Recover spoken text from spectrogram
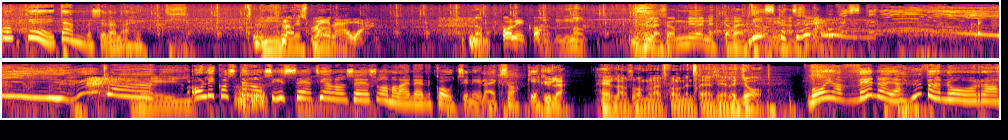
Okei, tämmöisellä lähettiin. No, Milles maalle? Venäjä. No, Oliko? no, kyllä se on myönnettävä, että olihan Viskat se... se? Hyvä. Oi. Oliko tämä on siis se, että siellä on se suomalainen coachi niillä, eikö se ookin? Kyllä, heillä on suomalaisvalmentaja siellä, joo. Voihan Venäjä, hyvä Noora.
